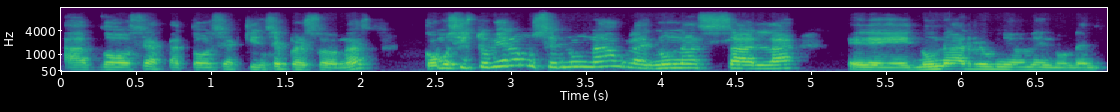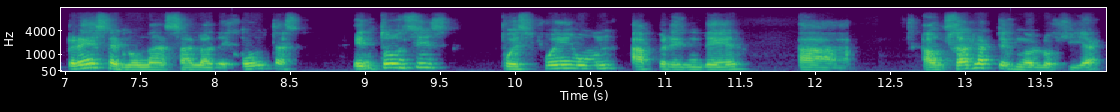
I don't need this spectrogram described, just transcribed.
a 12, a 14, a 15 personas como si estuviéramos en un aula, en una sala, eh, en una reunión, en una empresa, en una sala de juntas. Entonces, pues fue un aprender a, usar la tecnología,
